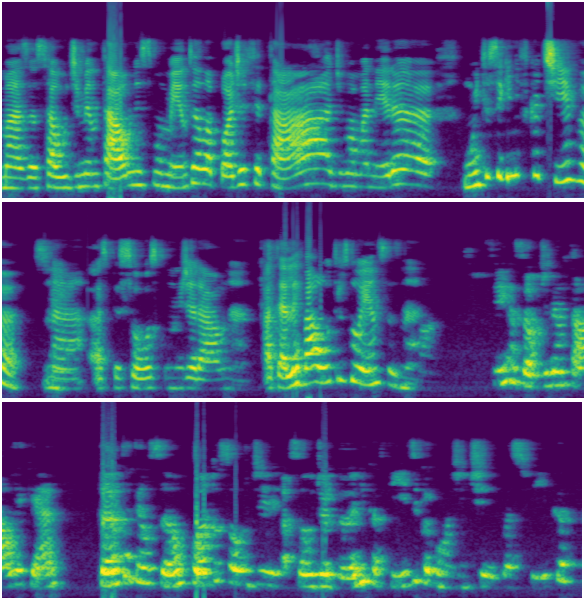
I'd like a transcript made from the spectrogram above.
mas a saúde mental nesse momento ela pode afetar de uma maneira muito significativa né, as pessoas como geral, né? Até levar a outras doenças, né? Sim, a saúde mental requer tanta atenção quanto a saúde, a saúde orgânica, física, como a gente classifica,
